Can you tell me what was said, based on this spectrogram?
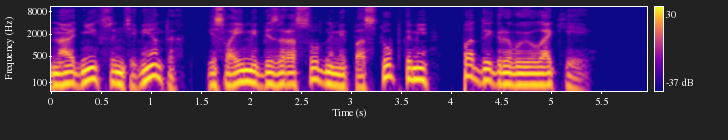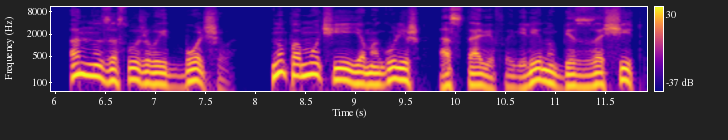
на одних сантиментах и своими безрассудными поступками подыгрываю лакею. Анна заслуживает большего, но помочь ей я могу лишь оставив Эвелину без защиты.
